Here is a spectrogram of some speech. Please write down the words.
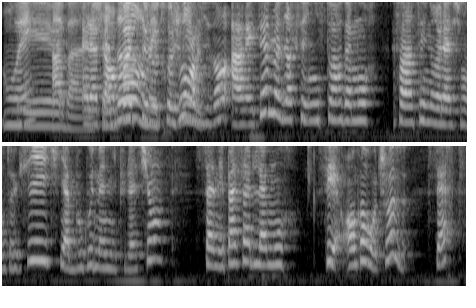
Ouais. ah bah, elle a fait un post l'autre jour en disant arrêtez de me dire que c'est une histoire d'amour. Enfin, c'est une relation toxique, il y a beaucoup de manipulation. Ça n'est pas ça de l'amour. C'est encore autre chose, certes,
